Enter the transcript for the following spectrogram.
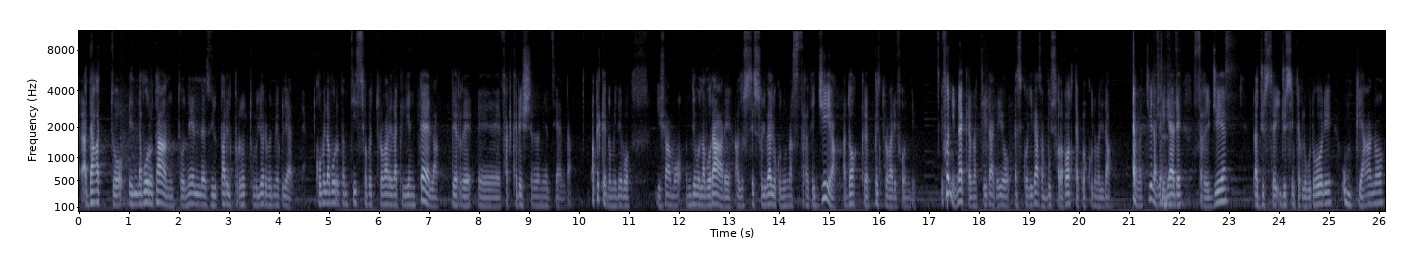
adatto e lavoro tanto nel sviluppare il prodotto migliore per il mio cliente, come lavoro tantissimo per trovare la clientela per eh, far crescere la mia azienda, ma perché non mi devo, diciamo, devo lavorare allo stesso livello con una strategia ad hoc per trovare i fondi? I fondi non è che è un'attività che io esco di casa, busso alla porta e qualcuno me li dà. È un'attività certo. che richiede strategie, giuste, i giusti interlocutori, un piano,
